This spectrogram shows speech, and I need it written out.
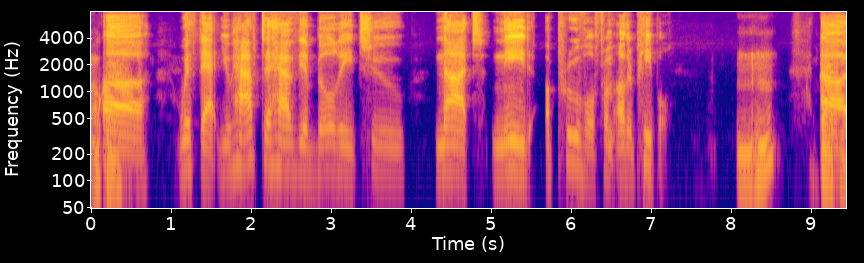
Okay. uh, with that. You have to have the ability to not need approval from other people. mm-hmm. Uh,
